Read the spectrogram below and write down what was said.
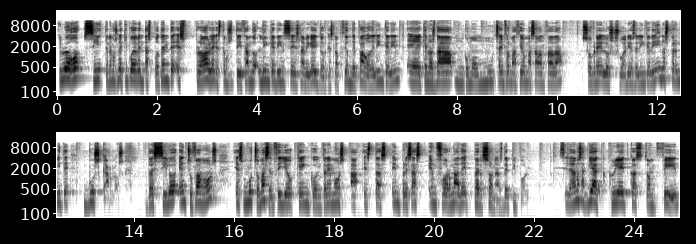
y luego, si tenemos un equipo de ventas potente, es probable que estemos utilizando LinkedIn Sales Navigator, que es la opción de pago de LinkedIn, eh, que nos da mm, como mucha información más avanzada sobre los usuarios de LinkedIn y nos permite buscarlos. Entonces, si lo enchufamos, es mucho más sencillo que encontremos a estas empresas en forma de personas, de people. Si le damos aquí a Create Custom Feed,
